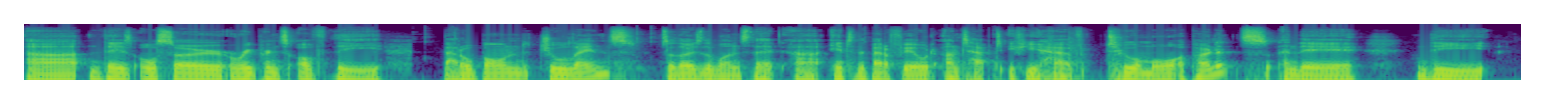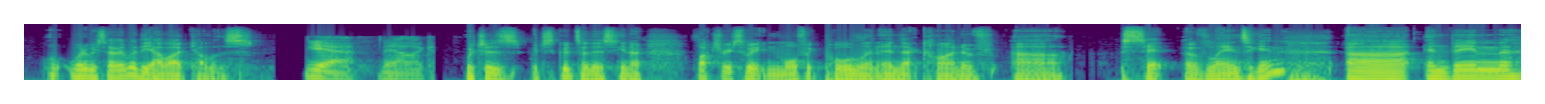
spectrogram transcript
Uh, there's also reprints of the Battle Bond dual lands. So those are the ones that uh, enter the battlefield untapped if you have two or more opponents, and they're the what do we say they were the allied colors, Yeah, yeah, like which is which is good. So there's you know luxury suite and morphic pool and, and that kind of uh, set of lands again, uh, and then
